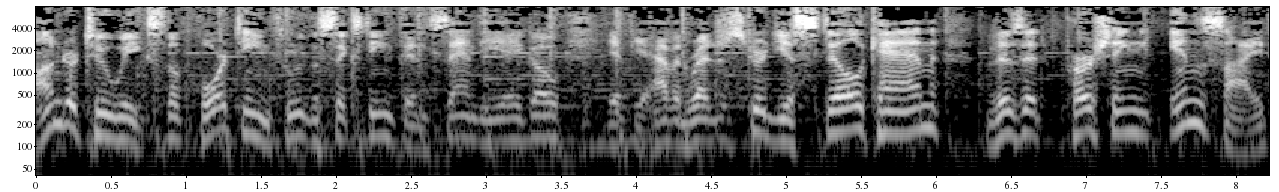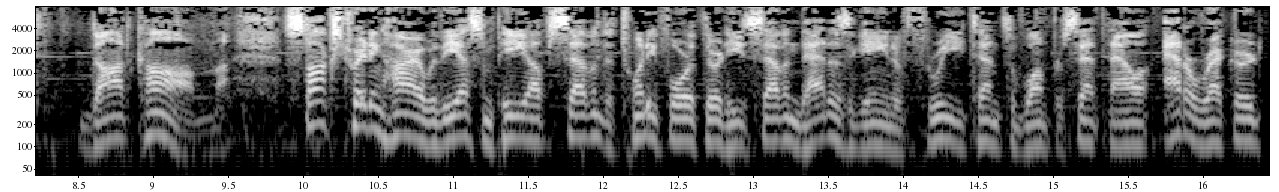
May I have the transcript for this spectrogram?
under two weeks, the 14th through the 16th in San Diego. If you haven't registered, you still can. Visit PershingInsight.com. Stocks trading higher with the S&P up 7 to 2437. That is a gain of 3 tenths of 1% now at a record.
